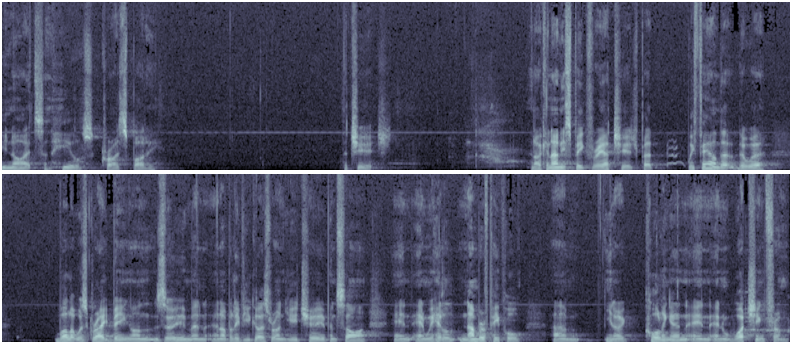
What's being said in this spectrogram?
unites and heals Christ's body, the church. And I can only speak for our church, but we found that there were, while it was great being on Zoom, and, and I believe you guys were on YouTube and so on, and, and we had a number of people, um, you know, calling in and, and watching from,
